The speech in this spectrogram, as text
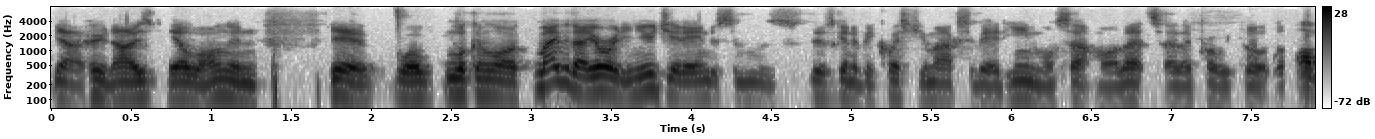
you know, who knows how long. And yeah, well, looking like maybe they already knew Jed Anderson was there's going to be question marks about him or something like that. So they probably thought. Uh,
